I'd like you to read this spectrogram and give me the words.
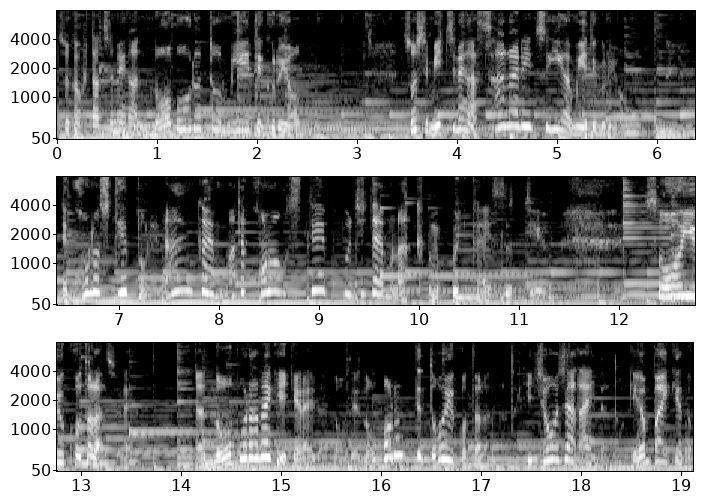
それから2つ目が登ると見えてくるよ。そして3つ目がさらに次が見えてくるよ。で、このステップをね、何回も、またこのステップ自体も何回も繰り返すっていう、そういうことなんですよね。だから登らなきゃいけないんだ。で、登るってどういうことなんだと。非常じゃないんだと。現場行けと。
